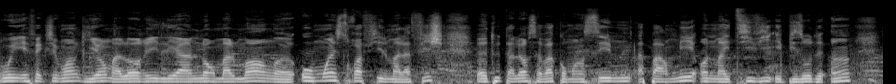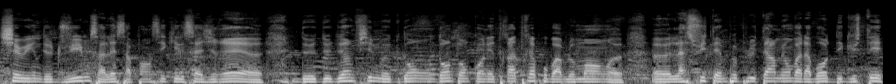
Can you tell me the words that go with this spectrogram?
Oui, effectivement, Guillaume. Alors, il y a normalement euh, au moins trois films à l'affiche. Euh, tout à l'heure, ça va commencer par Me on My TV épisode 1, Sharing the Dream. Ça laisse à penser qu'il s'agirait euh, de d'un film dont, dont on connaîtra très probablement la suite un peu plus tard. Mais on va d'abord déguster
